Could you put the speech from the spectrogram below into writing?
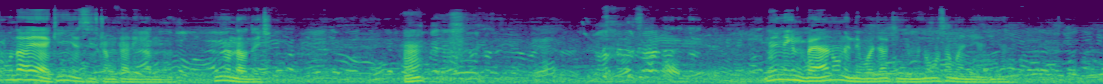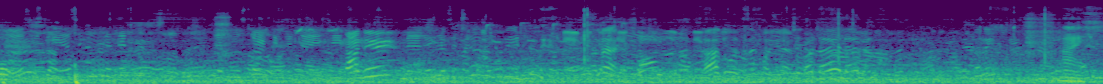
ओह्दा है कि है सिस्टम टेलीग्राम का? की होता ओह्दे नहीं लेकिन बैन होने की वजह की मैं समझ नहीं आई है हाँ ਹੈ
